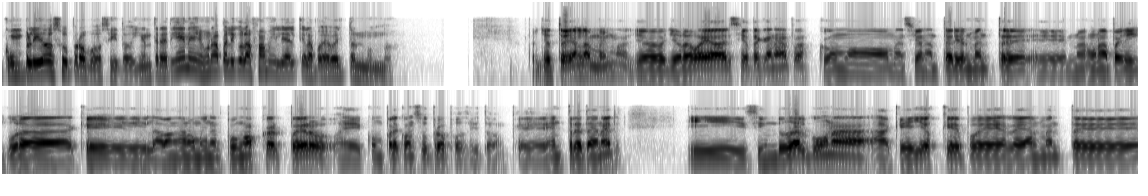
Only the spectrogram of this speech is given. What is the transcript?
cumplido su propósito y entretiene. Es una película familiar que la puede ver todo el mundo. Pues yo estoy en la misma. Yo, yo le voy a dar siete canepas. Como mencioné anteriormente, eh, no es una película que la van a nominar por un Oscar, pero eh, cumple con su propósito, que es entretener y sin duda alguna aquellos que pues realmente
